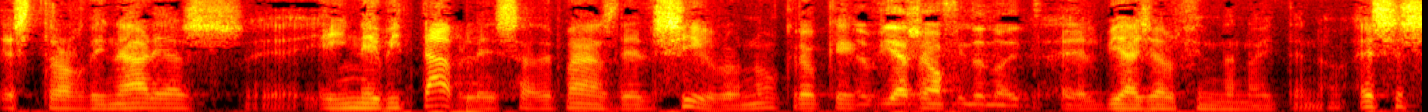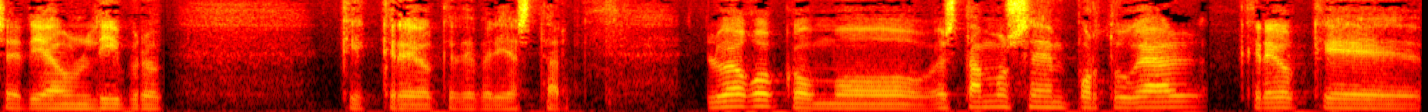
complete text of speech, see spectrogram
extraordinarias e inevitables, además, del siglo, ¿no? Creo que A viagem ao fim da noite. El viaje al fin de noite, ¿no? Ese sería un libro que creo que debería estar. Luego, como estamos en Portugal, creo que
